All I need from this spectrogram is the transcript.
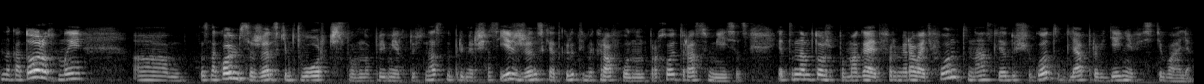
на которых мы познакомимся с женским творчеством, например. То есть у нас, например, сейчас есть женский открытый микрофон, он проходит раз в месяц. Это нам тоже помогает формировать фонд на следующий год для проведения фестиваля.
